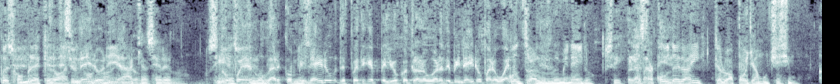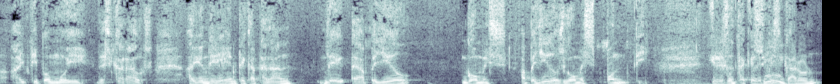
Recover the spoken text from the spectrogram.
pues hombre, de que lo Es una no, no hay ironía, nada ¿no? que hacer, ¿no? Sí, no puede jugar con Mineiro después de que peleó contra los jugadores de Mineiro, pero bueno. contra los de Mineiro. Sí, Hola, está Martín. Coudet ahí, que lo apoya muchísimo. hay tipos muy descarados. Hay un dirigente catalán de apellido Gómez, apellidos Gómez Ponti. Y resulta que Sí. le pescaron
